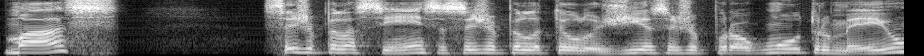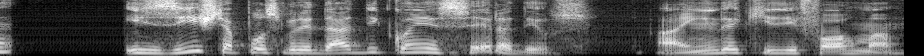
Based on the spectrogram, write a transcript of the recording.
Mas, seja pela ciência, seja pela teologia, seja por algum outro meio, existe a possibilidade de conhecer a Deus, ainda que de forma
